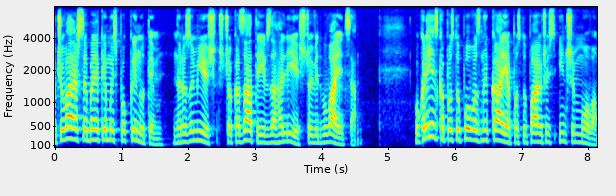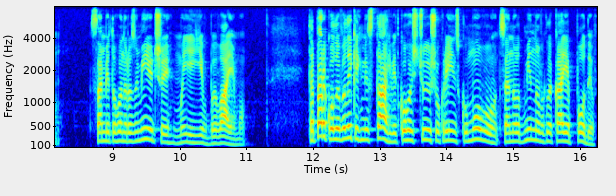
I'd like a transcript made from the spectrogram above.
Почуваєш себе якимось покинутим, не розумієш, що казати і взагалі, що відбувається. Українська поступово зникає, поступаючись іншим мовам. Самі того не розуміючи, ми її вбиваємо. Тепер, коли в великих містах від когось чуєш українську мову, це неодмінно викликає подив,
